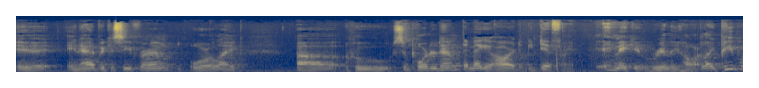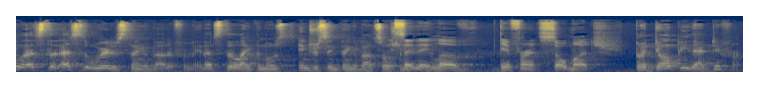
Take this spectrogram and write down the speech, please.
in advocacy for him or like uh who supported him, They make it hard to be different. They make it really hard. Like people, that's the that's the weirdest thing about it for me. That's the like the most interesting thing about They social say media. they love different so much, but don't be that different.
